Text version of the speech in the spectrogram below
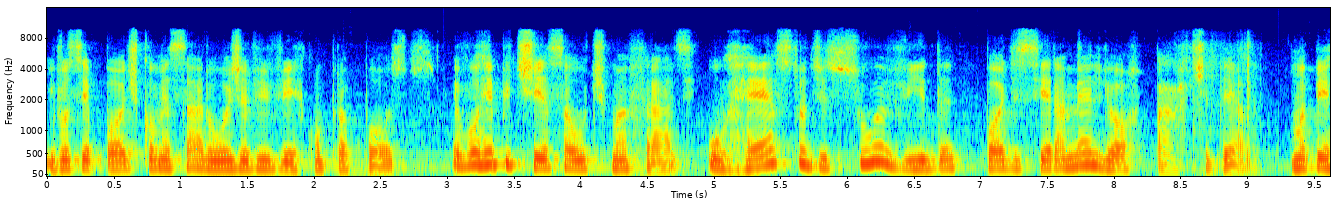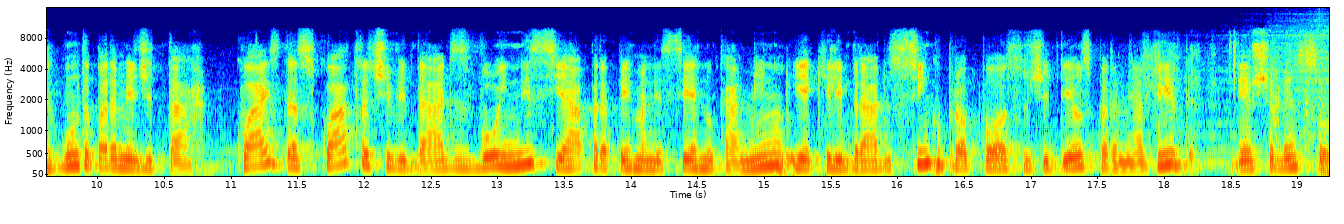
E você pode começar hoje a viver com propósitos. Eu vou repetir essa última frase. O resto de sua vida pode ser a melhor parte dela. Uma pergunta para meditar. Quais das quatro atividades vou iniciar para permanecer no caminho e equilibrar os cinco propósitos de Deus para a minha vida? Deus te abençoe.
